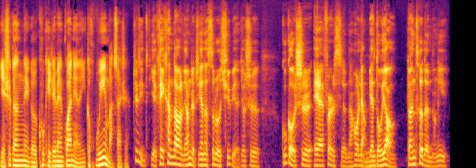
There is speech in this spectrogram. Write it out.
也是跟那个 Cookie 这边观点的一个呼应吧，算是。这里也可以看到两者之间的思路的区别，就是 Google 是 AI first，然后两边都要，端测的能力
